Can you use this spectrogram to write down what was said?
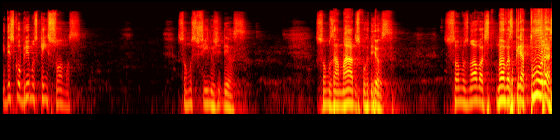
e descobrimos quem somos. Somos filhos de Deus. Somos amados por Deus somos novas, novas criaturas.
